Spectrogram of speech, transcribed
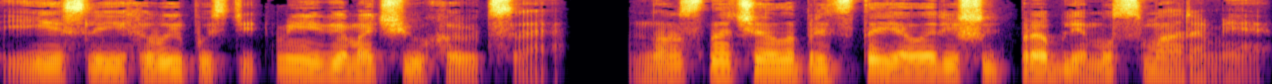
если их выпустить, мигом очухаются. Но сначала предстояло решить проблему с марами.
